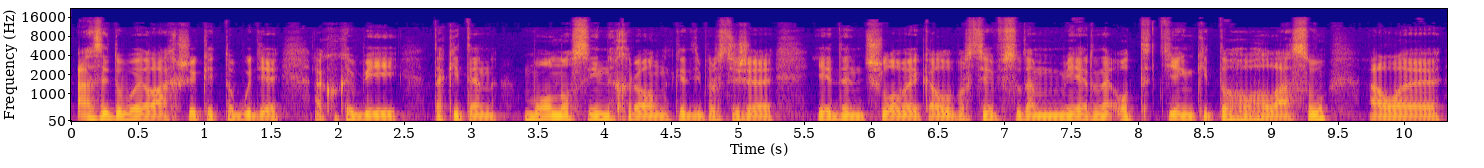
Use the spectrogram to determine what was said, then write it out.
Asi to bude ľahšie, keď to bude ako keby taký ten monosynchron, keď proste, že jeden človek, alebo proste sú tam mierne odtienky toho hlasu, ale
